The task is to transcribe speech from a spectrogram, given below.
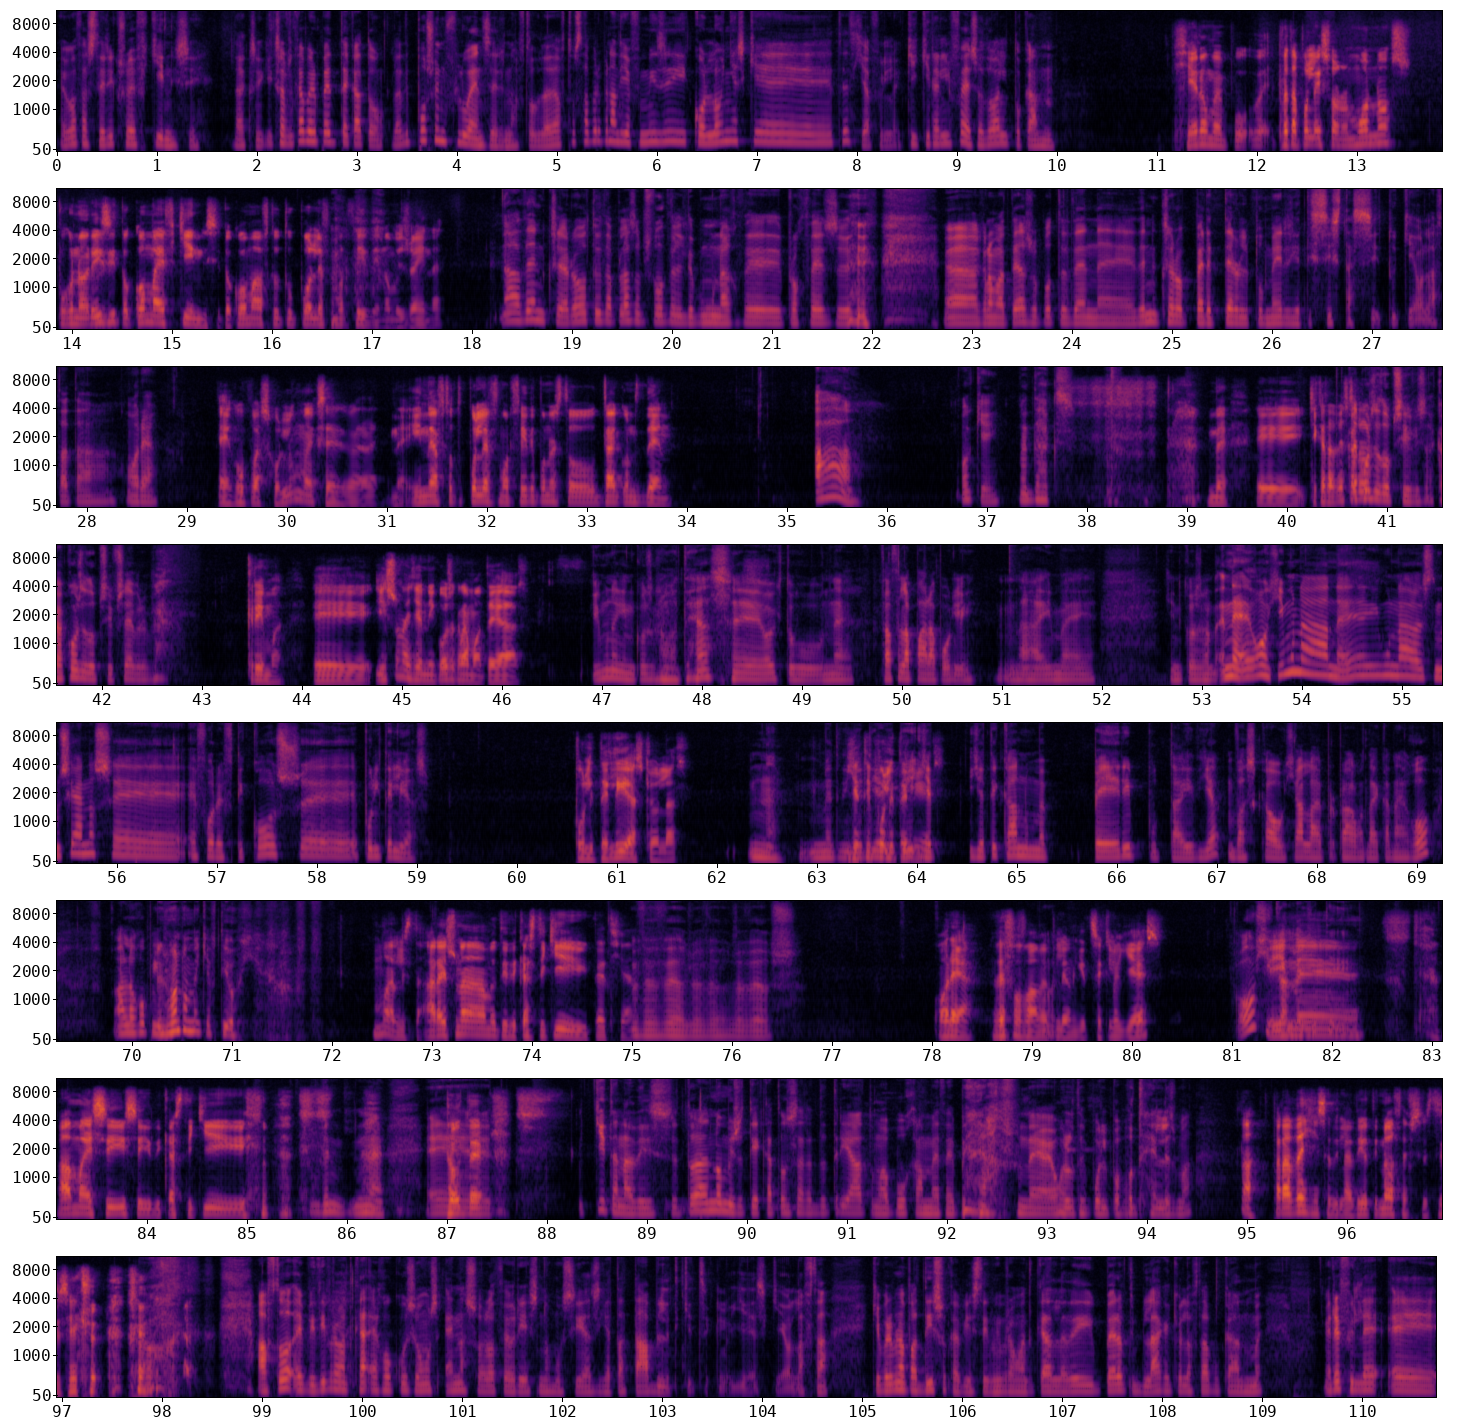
εγώ θα στηρίξω ευκίνηση. Εντάξει, και ξαφνικά παίρνει 5%. Δηλαδή, πόσο influencer είναι αυτό; Δηλαδή, αυτός θα πρέπει να διαφημίζει κολόνιες και τέτοια φίλε. Και οι κυραλιφές, εδώ άλλοι το κάνουν. Χαίρομαι που. Πρώτα απ' όλα είσαι ο μόνος που γνωρίζει το κόμμα Ευκίνηση. Το κόμμα αυτού του Πόλεφ Μορθίδη, νομίζω είναι. Α, δεν ξέρω, το είδα απλά στα ψηφοδέλτια που ήμουν προχθές γραμματέας, οπότε δεν, ε, δεν ξέρω περαιτέρω λεπτομέρειες για τη σύσταση του και όλα αυτά τα ωραία. Εγώ που ασχολούμαι, ξέρεις, ναι, ναι. είναι αυτό το Πόλεφ Μορθίδη που είναι στο Dragon's Den. Α, οκ, εντάξει. ναι. Ε, και κατά δεύτερον, Κακώς δεν το ψήφισα. Κακώς δεν το ψήφισα, έπρεπε. Κρίμα. Ε, ήσουν γενικός γραμματέας; Ήμουν γενικός γραμματέας, ε, όχι του, ναι. Θα ήθελα πάρα πολύ να είμαι γενικός γραμματέας. Ναι, όχι, ήμουνα, ναι, ήμουνα στην ουσία ένας ε, εφορευτικός ε, πολυτελείας. Πολυτελείας κιόλας; Ναι. Με την, Γιατί πολυτελείας; για- γιατί κάνουμε περίπου τα ίδια, βασικά όχι, άλλα πράγματα έκανα εγώ, αλλά εγώ πληρώνομαι και αυτοί όχι. Μάλιστα. Άρα ήσουν με τη δικαστική τέτοια. Βεβαίως, βεβαίως, βεβαίως. Ωραία. Δεν φοβάμαι πλέον για τις εκλογές. Όχι καλά, γιατί; Άμα εσύ είσαι η δικαστική... Δεν, ναι. Ε, Τότε- Κοίτα να δεις. Τώρα νομίζω ότι 143 άτομα που είχαμε θα επηρεάσουν ε, όλο το υπόλοιπο αποτέλεσμα. Α, παραδέχεσαι δηλαδή ότι νόθευσες τις εκλογές. Αυτό επειδή πραγματικά έχω ακούσει όμως ένα σωρό θεωρίες συνωμοσίας για τα τάμπλετ και τις εκλογές και όλα αυτά. Και πρέπει να απαντήσω κάποια στιγμή πραγματικά. Δηλαδή πέρα από την πλάκα και όλα αυτά που κάνουμε. Ρε φίλε, ε,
